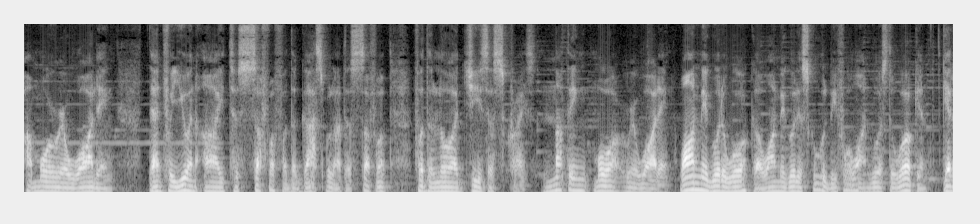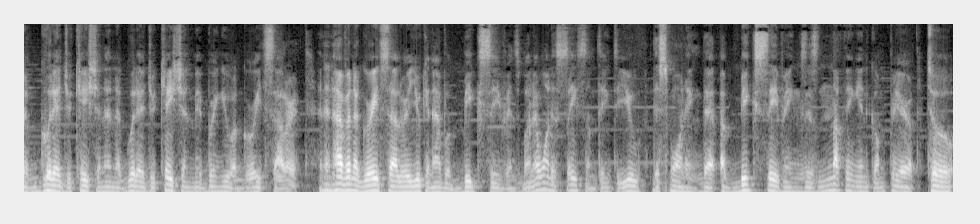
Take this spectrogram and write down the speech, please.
or more rewarding than for you and I to suffer for the gospel or to suffer for the Lord Jesus Christ. Nothing more rewarding. One may go to work or one may go to school before one goes to work and get a good education, and a good education may bring you a great salary. And then having a great salary, you can have a big savings. But I want to say something to you this morning that a big savings is nothing in compare to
